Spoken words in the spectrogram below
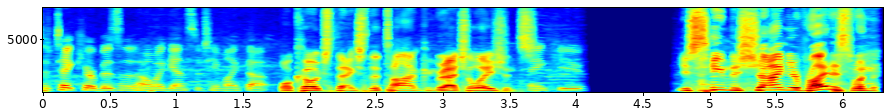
to take care of business at home against a team like that. Well, Coach, thanks for the time. Congratulations. Thank you. You seem to shine your brightest when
